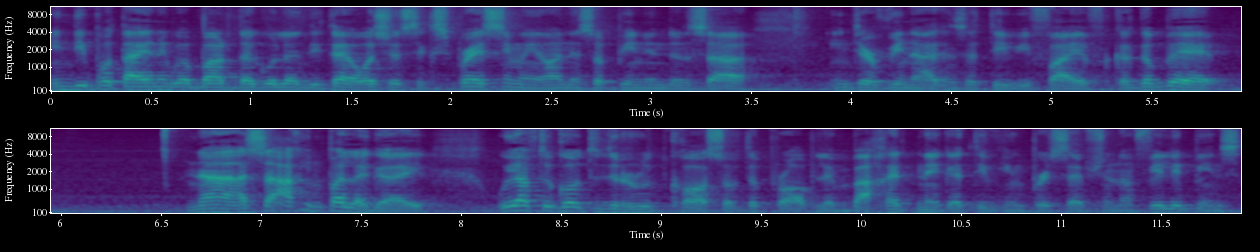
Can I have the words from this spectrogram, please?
Hindi po tayo nagbabardagulan dito. I was just expressing my honest opinion dun sa interview natin sa TV5 kagabi na sa aking palagay, we have to go to the root cause of the problem. Bakit negative yung perception ng Philippines?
